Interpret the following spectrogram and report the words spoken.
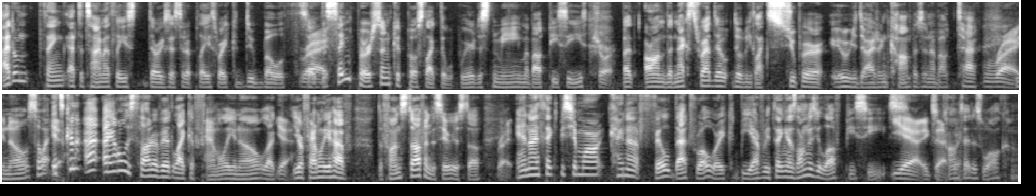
I don't think at the time, at least, there existed a place where you could do both. Right. So the same person could post like the weirdest meme about PCs. Sure. But on the next thread, there, there'll be like super erudite and competent about tech. Right. You know, so it's kind of I, I always thought of it like a family. You know, like Yeah. your family, you have the fun stuff and the serious stuff. Right. And I think PCMR kind of filled that role where it could be everything as long as you love PCs. Yeah, The exactly. content is welcome.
